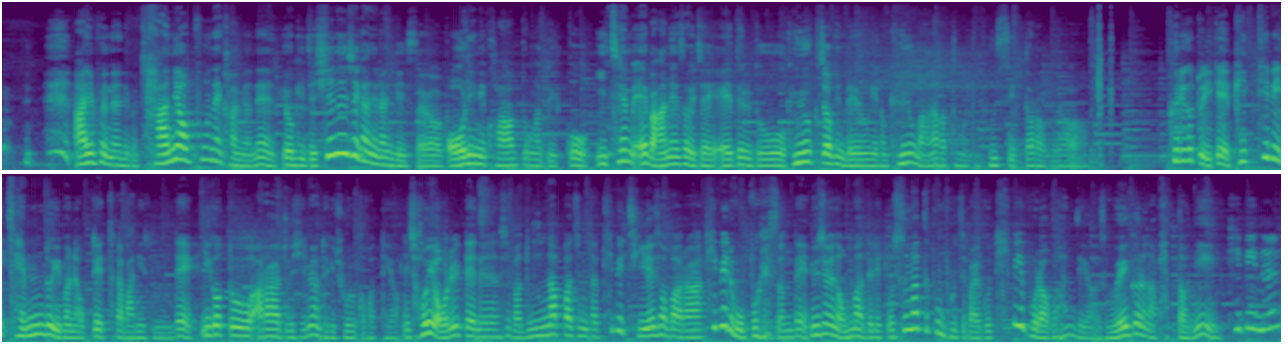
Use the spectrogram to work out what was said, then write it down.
아이폰이 아니고 자녀 폰에 가면은 여기 이제 쉬는 시간이라는 게 있어요. 어린이 과학 동화도 있고 이잼앱 안에서 이제 애들도 교육적인 내용이랑 교육 만화 같은 걸 좀 볼 수 있더라고요. 그리고 또 이게 BTV 잼도 이번에 업데이트가 많이 됐는데 이것도 알아두시면 되게 좋을 것 같아요. 저희 어릴 때는 사실 막 눈 나빠진다, TV 뒤에서 봐라, TV를 못 보겠었는데 요즘에는 엄마들이 너 스마트폰 보지 말고 TV 보라고 한대요. 그래서 왜 그러나 봤더니 TV는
